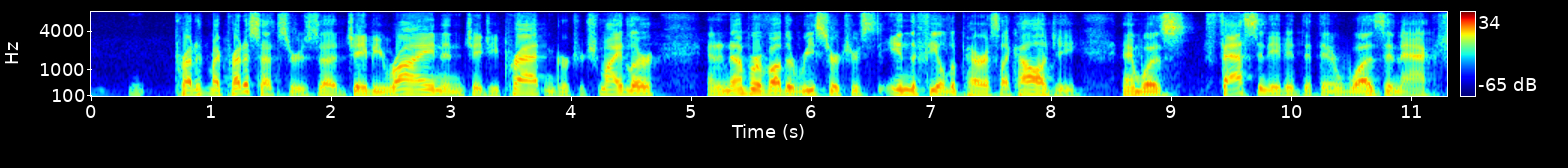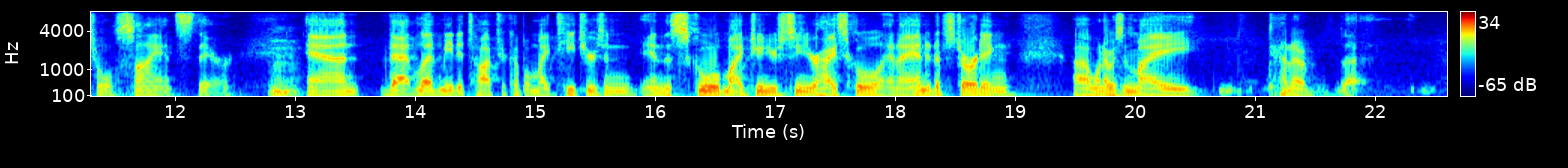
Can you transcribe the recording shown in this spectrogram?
my predecessors, uh, J.B. Rhine and J.G. Pratt and Gertrude Schmeidler, and a number of other researchers in the field of parapsychology, and was fascinated that there was an actual science there. Mm. And that led me to talk to a couple of my teachers in, in the school, my junior, senior high school. And I ended up starting uh, when I was in my kind of, uh,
